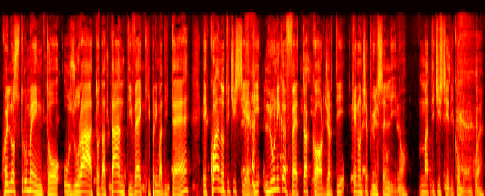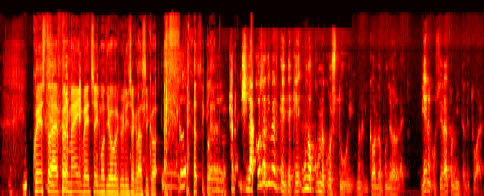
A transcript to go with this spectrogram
quello strumento usurato da tanti vecchi prima di te e quando ti ci siedi l'unico effetto è accorgerti che non c'è più il sellino ma ti ci siedi comunque. Questo è per me invece il motivo per cui il liceo classico è la cicletta. La cosa divertente è che uno come costui, non ricordo appunto di aver letto, viene considerato un intellettuale.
